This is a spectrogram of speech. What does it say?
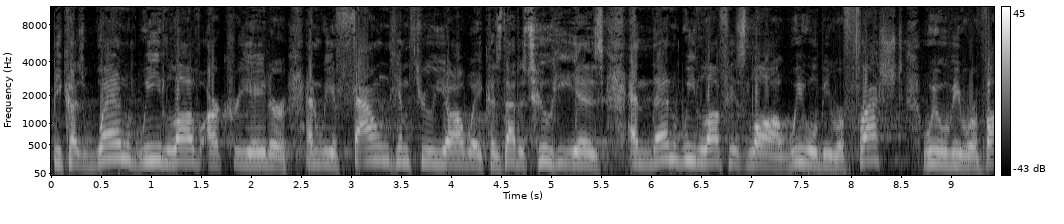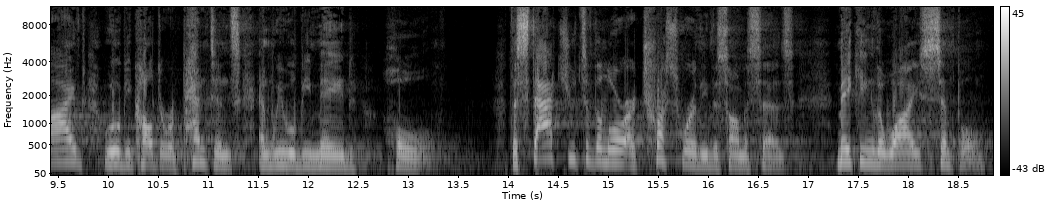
Because when we love our Creator and we have found Him through Yahweh, because that is who He is, and then we love His law, we will be refreshed, we will be revived, we will be called to repentance, and we will be made whole. The statutes of the Lord are trustworthy, the psalmist says, making the wise simple.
